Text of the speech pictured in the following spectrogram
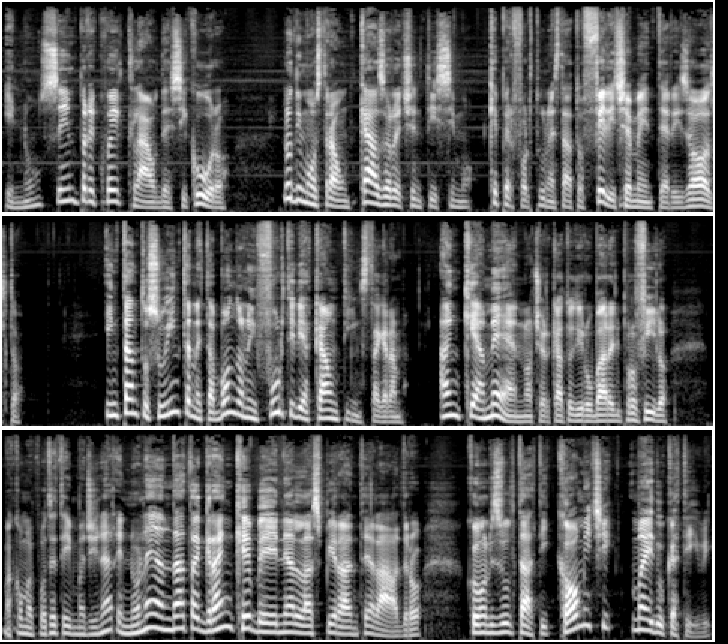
e non sempre quel cloud è sicuro. Lo dimostra un caso recentissimo che per fortuna è stato felicemente risolto. Intanto su internet abbondano i furti di account Instagram. Anche a me hanno cercato di rubare il profilo, ma come potete immaginare non è andata granché bene all'aspirante ladro, con risultati comici ma educativi.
